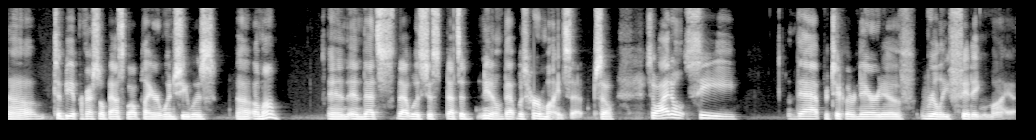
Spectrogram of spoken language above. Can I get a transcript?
um, to be a professional basketball player when she was a mom. And and that's that was just that's a you know that was her mindset. So so i don't see that particular narrative really fitting maya.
